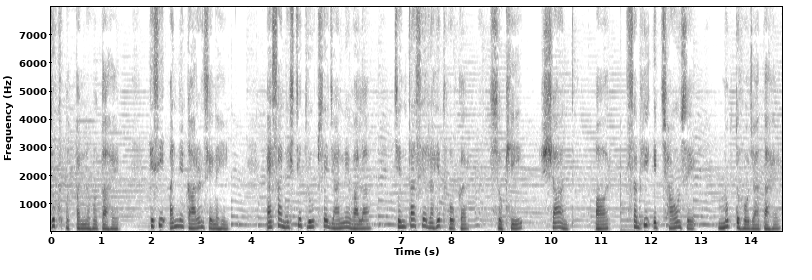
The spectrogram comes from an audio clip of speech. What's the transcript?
दुख उत्पन्न होता है, किसी अन्य कारण से नहीं। ऐसा निश्चित रूप से जानने वाला चिंता से रहित होकर सुखी शांत और सभी इच्छाओं से मुक्त हो जाता है।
